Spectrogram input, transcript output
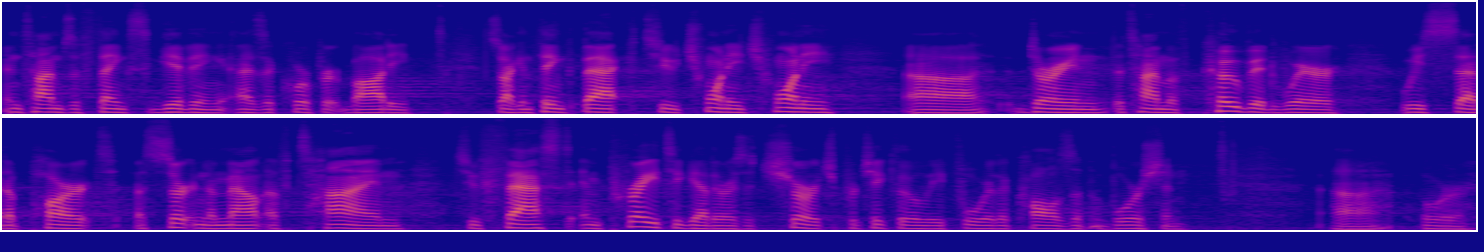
and times of thanksgiving as a corporate body. So I can think back to 2020 uh, during the time of COVID, where we set apart a certain amount of time to fast and pray together as a church, particularly for the cause of abortion uh, or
